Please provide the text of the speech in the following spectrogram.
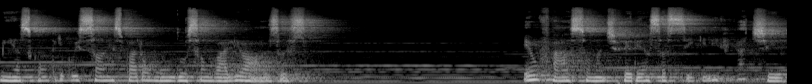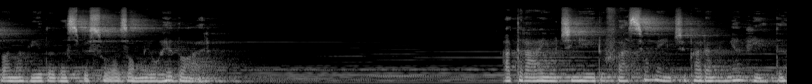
Minhas contribuições para o mundo são valiosas eu faço uma diferença significativa na vida das pessoas ao meu redor. Atraio dinheiro facilmente para a minha vida.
